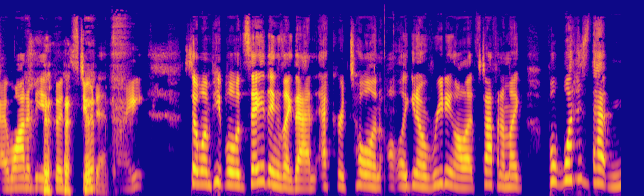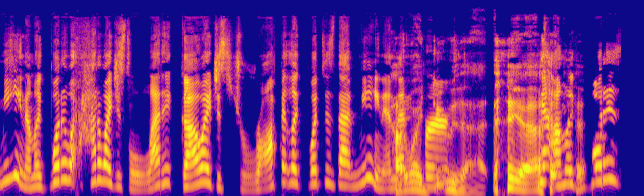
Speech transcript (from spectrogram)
Like, I want to be a good student, right? So when people would say things like that and Eckhart Tolle and all, like, you know, reading all that stuff, and I'm like, but what does that mean? I'm like, what do I, how do I just let it go? I just drop it? Like, what does that mean? And how then do I for, do that? yeah. Yeah. I'm like, what is,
